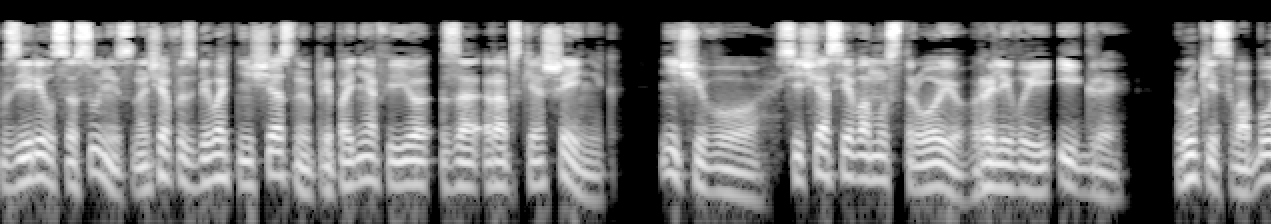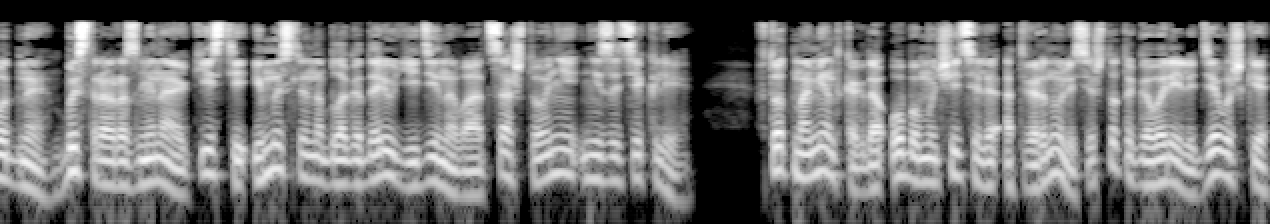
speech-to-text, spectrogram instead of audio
Взъярился Сунис, начав избивать несчастную, приподняв ее за рабский ошейник. «Ничего, сейчас я вам устрою ролевые игры». Руки свободны, быстро разминаю кисти и мысленно благодарю единого отца, что они не затекли. В тот момент, когда оба мучителя отвернулись и что-то говорили девушке,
